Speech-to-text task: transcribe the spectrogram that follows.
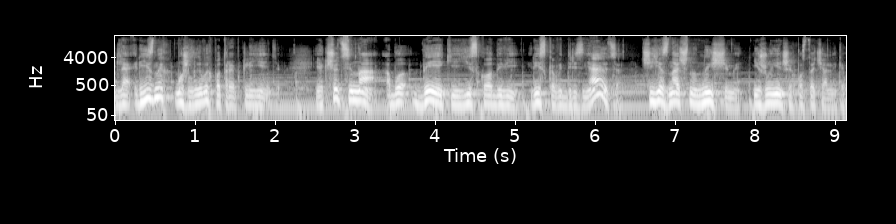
для різних можливих потреб клієнтів. Якщо ціна або деякі її складові різко відрізняються чи є значно нижчими, ніж у інших постачальників,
